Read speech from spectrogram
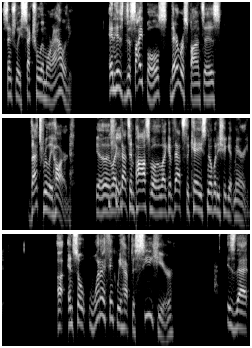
essentially sexual immorality. And his disciples, their response is, that's really hard. Yeah, you know, like that's impossible. Like if that's the case, nobody should get married. Uh, and so what I think we have to see here is that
